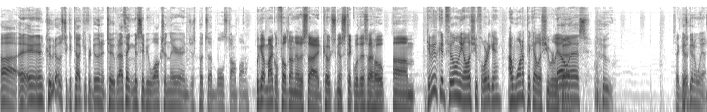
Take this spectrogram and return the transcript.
uh, and, kudos to Kentucky for doing it too. But I think Mississippi walks in there and just puts a bull stomp on them. We got Michael Felder on the other side. Coach is going to stick with us, I hope. Um, do you have a good feel in the LSU Florida game? I want to pick LSU really bad. LS who Is that is good? going to win?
